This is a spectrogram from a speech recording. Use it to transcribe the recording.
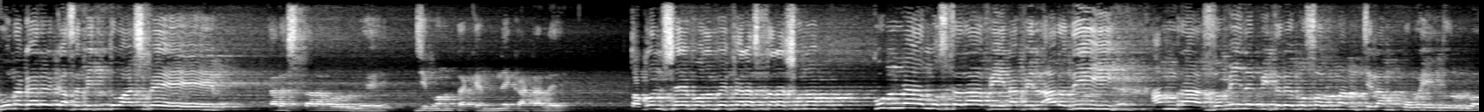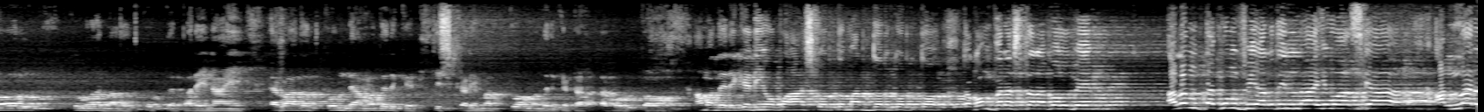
গুণাগারের কাছে মৃত্যু আসবে তারা বলবে জীবনটা কেমনে কাটালে তখন সে বলবে ফেরেশতারা শোনো কুন্না মুস্তাদাফিনা আরদি। আমরা জমিনের ভিতরে মুসলমান ছিলাম, খুবই দুর্বল। কোনো ইবাদত করতে পারি নাই। ইবাদত করলে আমাদেরকে তিস্কারি মারতো, আমাদেরকে ঠাট্টা করতো, আমাদেরকে নিয়ে উপাস করতো, মারধর করতো। তখন ফেরেশতারা বলবে, আলম তাকুন ফি আরদিল্লাহি আল্লাহর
